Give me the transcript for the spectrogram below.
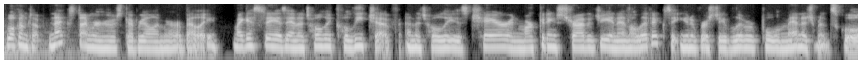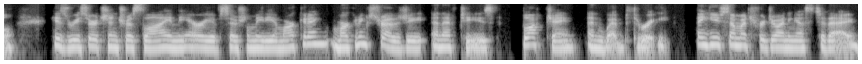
Welcome to Up Next. I'm your host, Gabriella Mirabelli. My guest today is Anatoli Colicev. Anatoly is chair in marketing strategy and analytics at University of Liverpool Management School. His research interests lie in the area of social media marketing, marketing strategy, NFTs, blockchain, and Web3. Thank you so much for joining us today.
